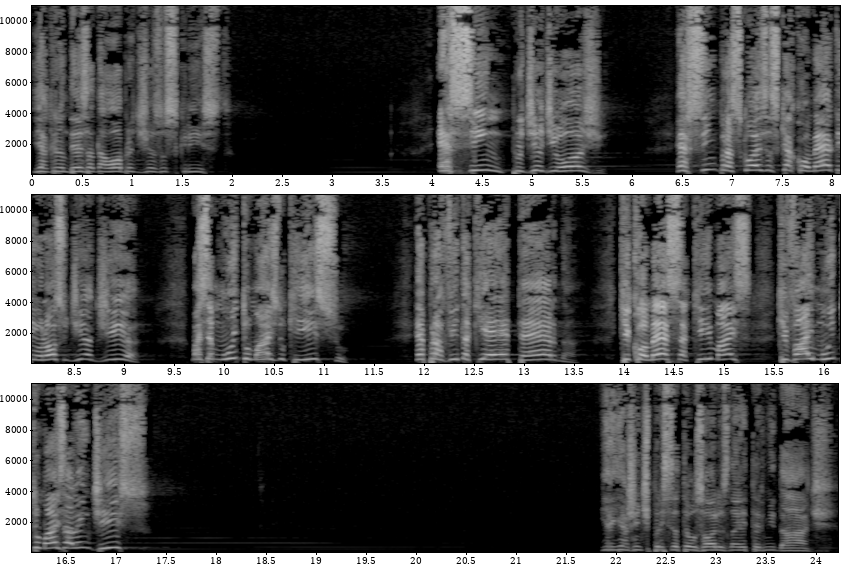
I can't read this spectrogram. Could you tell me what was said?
e a grandeza da obra de Jesus Cristo. É sim para o dia de hoje. É sim para as coisas que acometem o nosso dia a dia. Mas é muito mais do que isso. É para a vida que é eterna. Que começa aqui, mas que vai muito mais além disso. E aí a gente precisa ter os olhos na eternidade.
